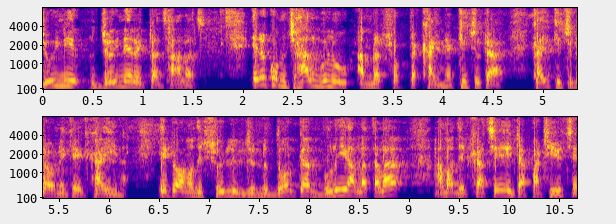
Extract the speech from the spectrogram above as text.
জৈনের জৈনের একটা ঝাল আছে। এরকম ঝালগুলো আমরা সবটা খাই না, কিছুটা খাই, কিছুটা অনেকে খাই না। এটা আমাদের শরীরের জন্য দরকার বলেই আল্লাহ তালা আমাদের কাছে এটা পাঠিয়েছে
